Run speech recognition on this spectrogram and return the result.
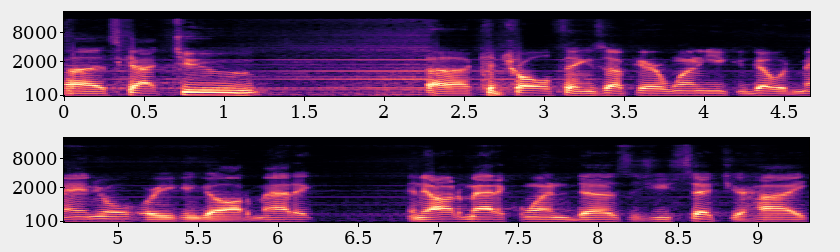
Uh, it's got two uh, control things up here. One you can go with manual or you can go automatic. And the automatic one does is you set your height,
